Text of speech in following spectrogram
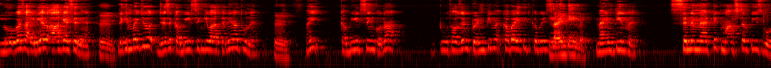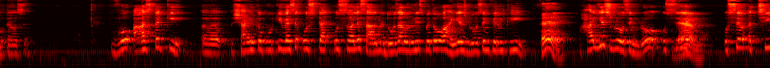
लोगों आइडियाज़ आ कैसे रहे हैं? हम्म। लेकिन भाई जो जैसे कबीर सिंह की बात करी ना तूने हम्म। भाई कबीर सिंह को ना 2020 में कब आई थी कबीर सिंह? 19 में। 19 में। सिनेमैटिक मास्टरपीस बोलते हैं उसे। वो आज तक की शाहिद कपूर की वैसे उस उस वाले साल में 2019 में तो वो हाईएस्ट ग्रोसिंग फ़िल्म थी। है? हाईएस्ट ग्रोसिंग ब्रो उससे उससे अच्छी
